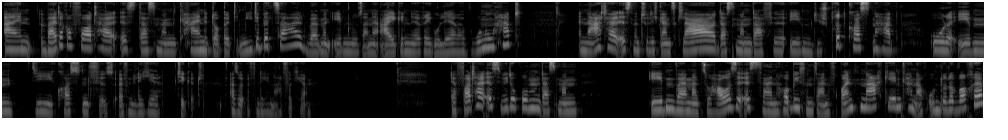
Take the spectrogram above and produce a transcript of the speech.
Ein weiterer Vorteil ist, dass man keine doppelte Miete bezahlt, weil man eben nur seine eigene reguläre Wohnung hat. Ein Nachteil ist natürlich ganz klar, dass man dafür eben die Spritkosten hat oder eben die Kosten fürs öffentliche Ticket, also öffentliche Nahverkehr. Der Vorteil ist wiederum, dass man eben weil man zu Hause ist, seinen Hobbys und seinen Freunden nachgehen kann, auch unter der Woche.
